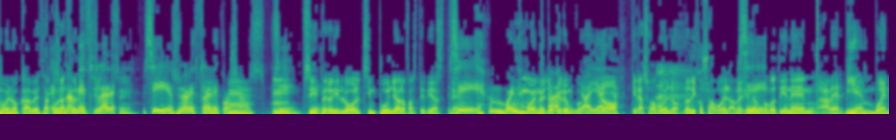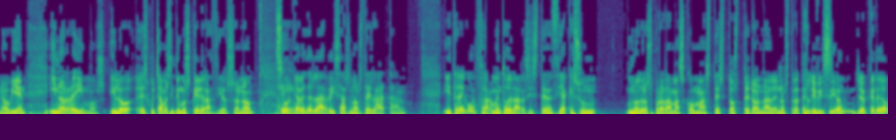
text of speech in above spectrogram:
Bueno, cabeza, es corazón una y mezcla sí, de, sí. sí, es una mezcla Sí. de cosas. Mm, sí, mm, sí, pero y luego el chimpún ya lo fastidiaste. Sí, bueno, Bueno, yo creo un poco. no, que era su abuelo. Lo dijo su abuelo. A ver, que tampoco tiene. A ver, bien, bueno, bien. Y nos reímos. Y lo escuchamos y decimos, qué gracioso, ¿no? Sí. Porque a veces las risas nos delatan. Y traigo un fragmento de La Resistencia, que es un uno de los programas con más testosterona de nuestra televisión, yo creo,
